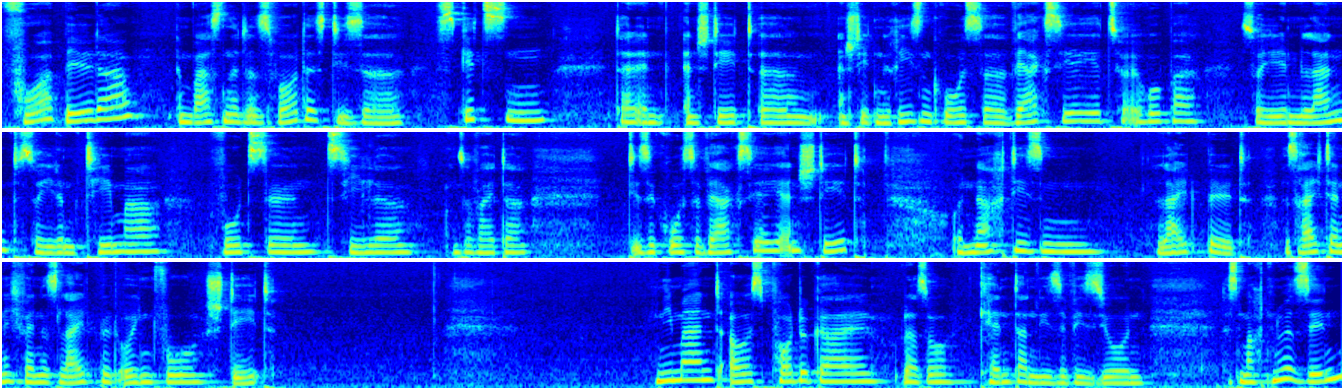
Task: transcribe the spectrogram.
Vorbilder im wahrsten Sinne des Wortes, diese Skizzen, da entsteht, äh, entsteht eine riesengroße Werkserie zu Europa, zu jedem Land, zu jedem Thema, Wurzeln, Ziele und so weiter. Diese große Werkserie entsteht. Und nach diesem Leitbild, es reicht ja nicht, wenn das Leitbild irgendwo steht, Niemand aus Portugal oder so kennt dann diese Vision. Das macht nur Sinn,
